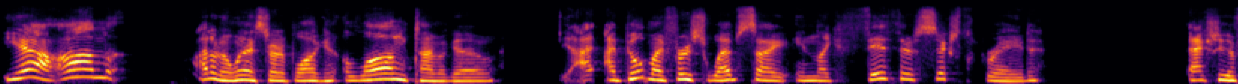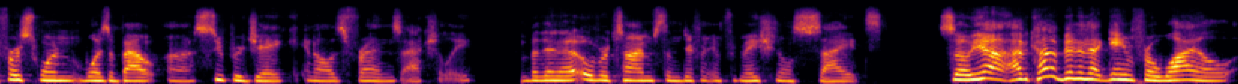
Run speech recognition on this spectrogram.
Yeah um i don't know when i started blogging a long time ago. I, I built my first website in like fifth or sixth grade. Actually the first one was about uh, super jake and all his friends actually. But then uh, over time some different informational sites so yeah, I've kind of been in that game for a while.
